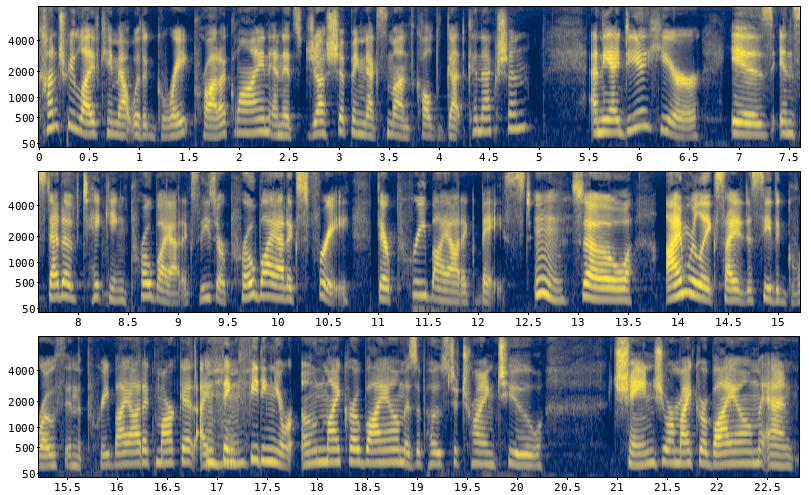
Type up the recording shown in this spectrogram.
Country Life came out with a great product line and it's just shipping next month called Gut Connection. And the idea here is instead of taking probiotics, these are probiotics free, they're prebiotic based. Mm. So I'm really excited to see the growth in the prebiotic market. I think mm-hmm. feeding your own microbiome as opposed to trying to change your microbiome and,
